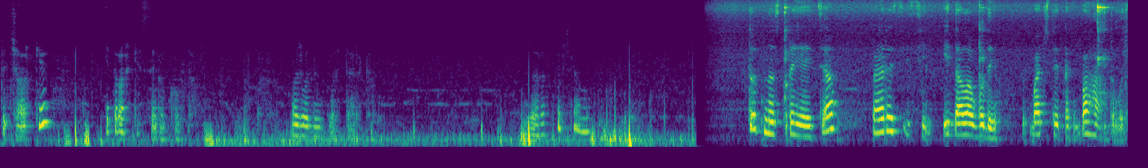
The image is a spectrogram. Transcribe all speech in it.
печарки і трошки сиру ковта. Може один пластерик. Зараз почнемо. Тут у нас три яйця, перець і сіль. І дала води. Бачите, так багато води,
